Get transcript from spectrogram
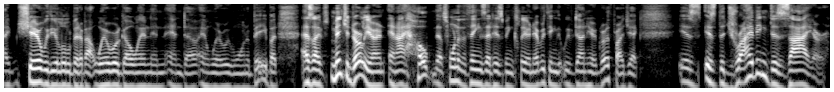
I, share with you a little bit about where we're going and and uh, and where we want to be. But as I've mentioned earlier. And, and I hope that's one of the things that has been clear in everything that we've done here at Growth Project is, is the driving desire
